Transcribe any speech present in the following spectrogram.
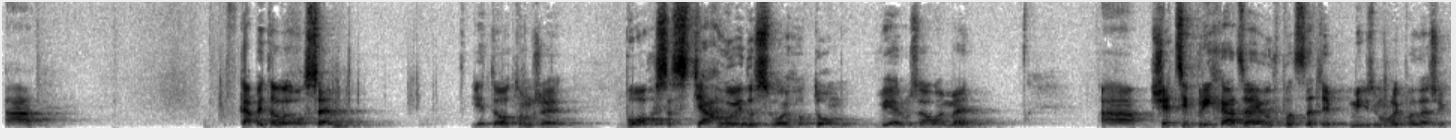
A v kapitole 8 je to o tom, že Boh sa stiahuje do svojho domu v Jeruzaleme a všetci prichádzajú, v podstate, my sme mohli povedať, že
